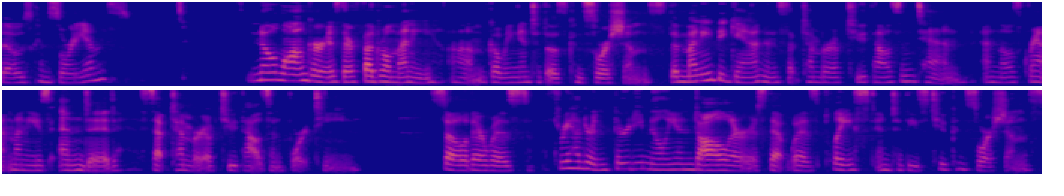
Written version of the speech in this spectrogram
those consortiums? No longer is there federal money um, going into those consortiums. The money began in September of 2010, and those grant monies ended September of 2014. So there was $330 million that was placed into these two consortiums.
